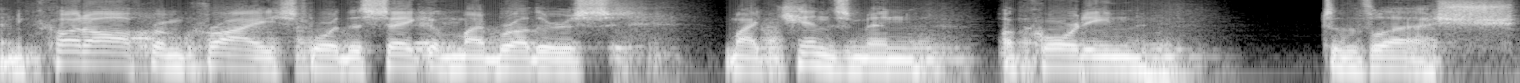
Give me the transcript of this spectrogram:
and cut off from Christ for the sake of my brothers, my kinsmen, according to the flesh.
